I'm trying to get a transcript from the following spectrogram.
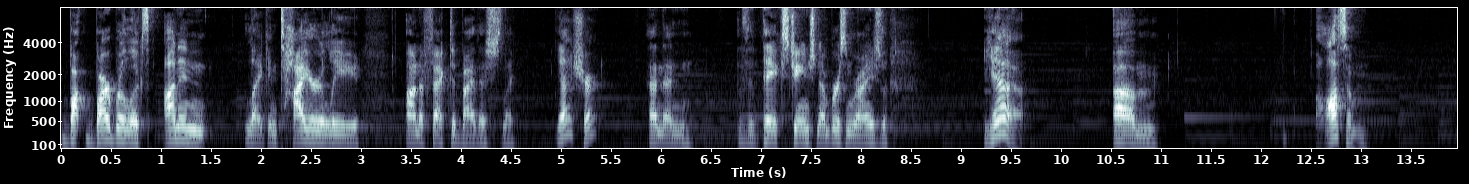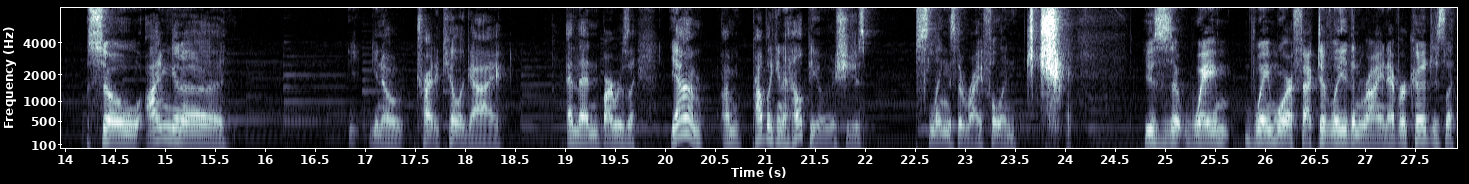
Bar- Barbara looks unin like entirely unaffected by this. She's like, yeah, sure. And then th- they exchange numbers, and Ryan's like, yeah, um, awesome. So I'm gonna, you know, try to kill a guy, and then Barbara's like, yeah, I'm I'm probably gonna help you. And she just slings the rifle and uses it way way more effectively than Ryan ever could. Just like,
